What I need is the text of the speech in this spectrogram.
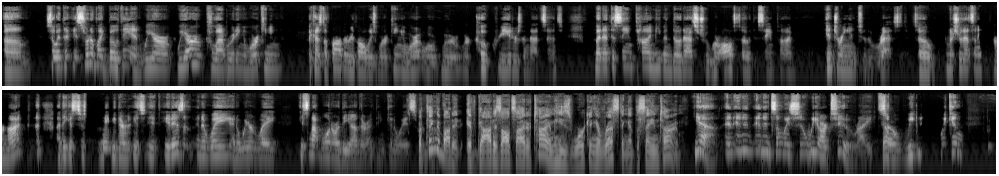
Um, so it, it's sort of like both and. We are we are collaborating and working because the Father is always working, and we're we're, we're, we're co-creators in that sense. But at the same time, even though that's true, we're also at the same time entering into the rest. So I'm not sure that's an answer or not. I think it's just maybe there. It's it, it is in a way, in a weird way. It's not one or the other. I think in a way. It's But think about it. If God is outside of time, he's working and resting at the same time. Yeah, and and in, and in some ways, so we are too, right? So we can we can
